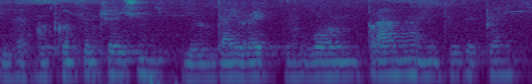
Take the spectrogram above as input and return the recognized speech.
If you have good concentration, you direct the warm prana into that place.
